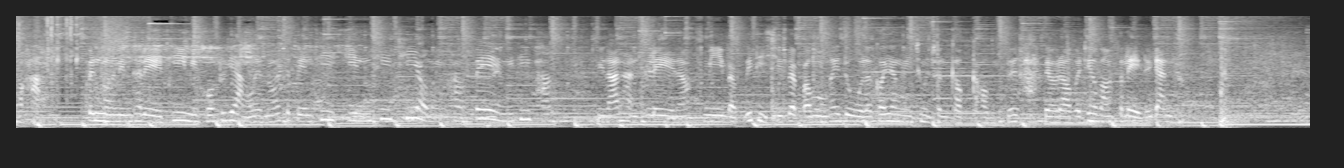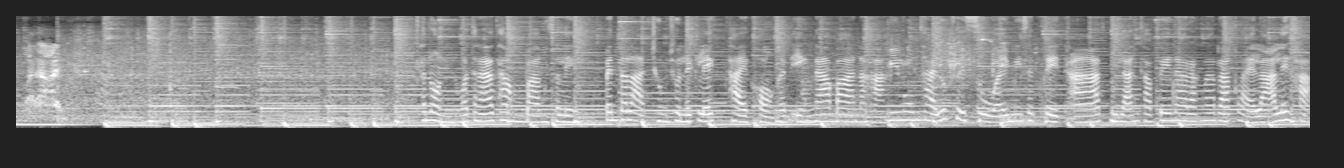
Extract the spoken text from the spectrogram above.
แล้วค่ะ เป็นเมืองริมทะเลที่มีครบทุกอย่างเลยไม่ว่าจะเป็นที่กินที่เที่ยวมีคาเฟ่มีที่พัก มีร้านอาหารทะเลเนาะมีแบบวิถีชีวิตแบบประมงให้ดู แล้วก็ยังมีชุมชนเก่าๆด้วยค่ะเดี๋ยวเราไปเที่ยวบางสะเลด้วยกันค่ะไปได้ถนนวัฒนธรรมบางสะเลงเป็นตลาดชุมชนเล็กๆ ขายของกันเองหน้าบ้านนะคะ มีมุมถ่ายรูปสวยๆมีสตรีทอาร์ตมีร้านคาเฟ่น่ารักน่ารักๆหลายร้านเลยค่ะ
